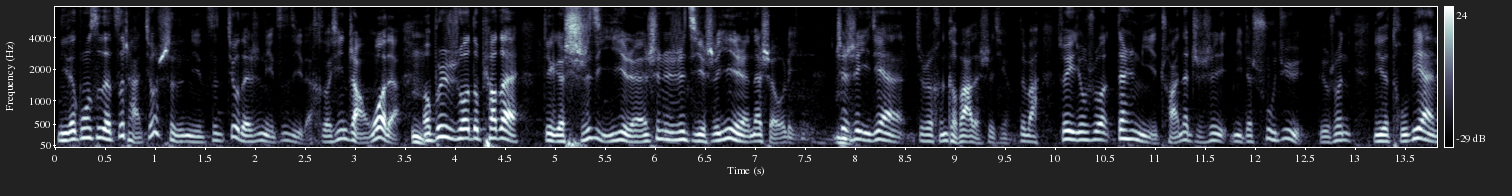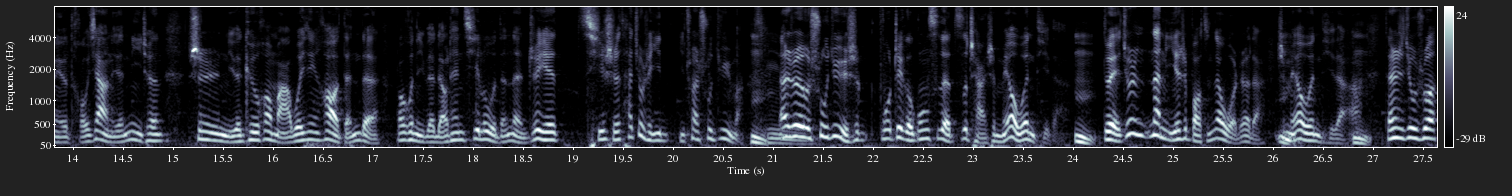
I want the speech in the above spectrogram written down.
你的公司的资产就是你自就得是你自己的核心掌握的，嗯而不是说都飘在这个十几亿人甚至是几十亿人的手里，这是一件就是很可怕的事情，对吧？所以就是说，但是你传的只是你的数据，比如说你你的图片、你的头像、你的昵称，是你的 QQ 号码、微信号等等，包括你的聊天记录等等，这些其实它就是一一串数据嘛。嗯但是这个数据是公这个公司的资产是没有问题的。嗯，对，就是那你也是保存在我这儿的，是没有问题的啊。嗯但是就是说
